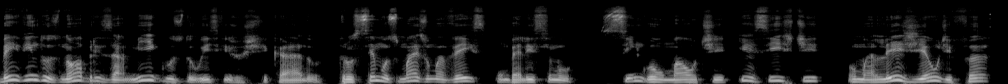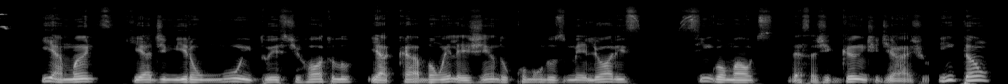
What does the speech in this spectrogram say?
Bem-vindos, nobres amigos do Whisky Justificado. Trouxemos mais uma vez um belíssimo single malt existe uma legião de fãs e amantes que admiram muito este rótulo e acabam elegendo como um dos melhores single malts dessa gigante de ágil. Então,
